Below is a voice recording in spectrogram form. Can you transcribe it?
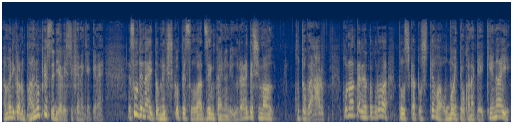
アメリカの倍のペースで利上げしていかなきゃいけない。そうでないとメキシコペソは前回のように売られてしまうことがある。このあたりのところは投資家としては覚えておかなきゃいけない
